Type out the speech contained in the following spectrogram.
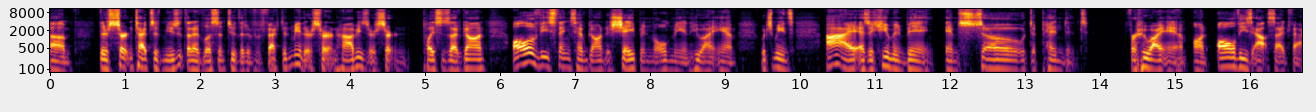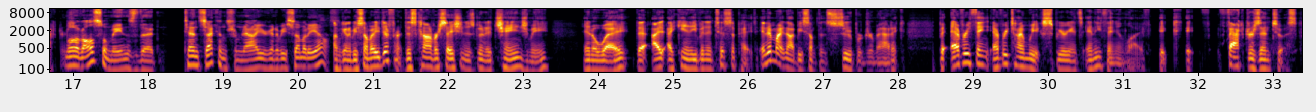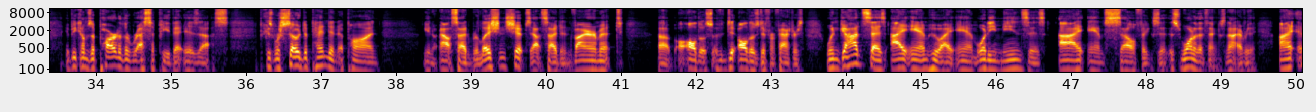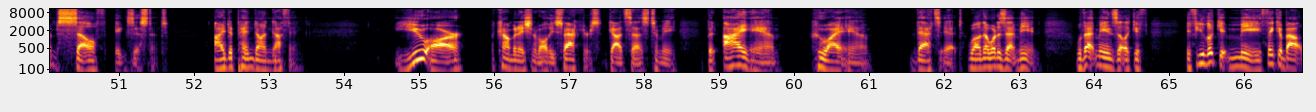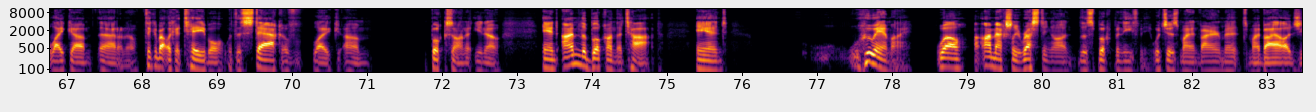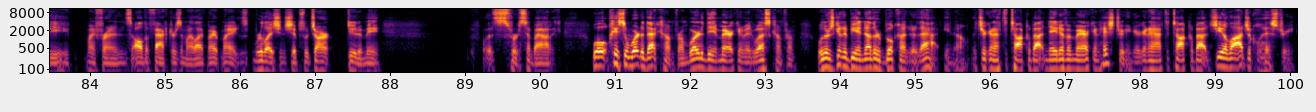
Um, there's certain types of music that I've listened to that have affected me. There's certain hobbies, there's certain places I've gone. All of these things have gone to shape and mold me and who I am, which means I, as a human being, am so dependent for who I am on all these outside factors. Well, it also means that 10 seconds from now, you're going to be somebody else. I'm going to be somebody different. This conversation is going to change me in a way that I, I can't even anticipate. And it might not be something super dramatic, but everything, every time we experience anything in life, it, it factors into us. It becomes a part of the recipe that is us because we're so dependent upon, you know, outside relationships, outside environment, uh, all those all those different factors. When God says, "I am who I am," what He means is, "I am self-existent." It's one of the things, not everything. I am self-existent. I depend on nothing. You are a combination of all these factors, God says to me, but I am who I am. That's it. Well, now what does that mean? Well, that means that like if if you look at me, think about like um, I don't know, think about like a table with a stack of like um, books on it, you know, and I'm the book on the top, and who am I? Well, I'm actually resting on this book beneath me, which is my environment, my biology, my friends, all the factors in my life, my, my relationships, which aren't due to me. It's sort of symbiotic. Well, okay, so where did that come from? Where did the American Midwest come from? Well, there's going to be another book under that, you know, that you're going to have to talk about Native American history and you're going to have to talk about geological history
